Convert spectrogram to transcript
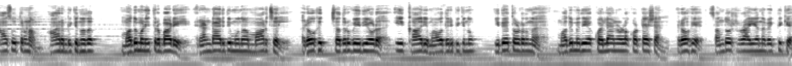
ആസൂത്രണം ആരംഭിക്കുന്നത്. മധുമണി ത്രിപാഠി രണ്ടായിരത്തി മൂന്ന് മാർച്ചിൽ രോഹിത് ചതുർവേദിയോട് ഈ കാര്യം അവതരിപ്പിക്കുന്നു. ഇതേ തുടർന്ന് മധുമിതിയെ കൊല്ലാനുള്ള കൊട്ടേഷൻ രോഹിത് സന്തോഷ് റായ് എന്ന വ്യക്തിക്ക്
